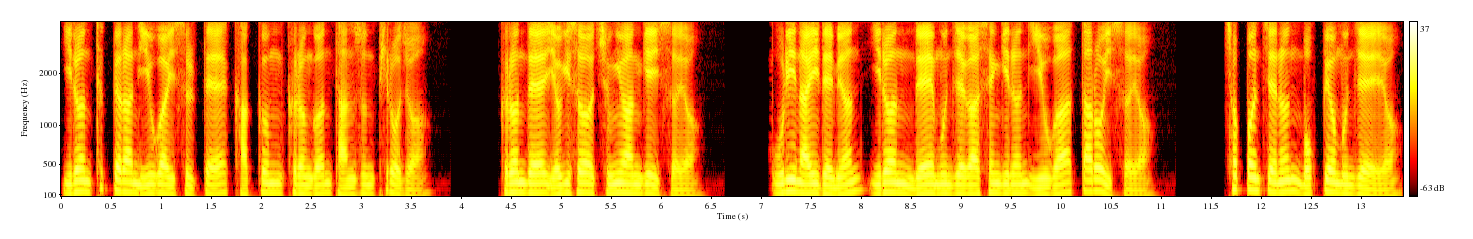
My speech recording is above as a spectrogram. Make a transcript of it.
이런 특별한 이유가 있을 때 가끔 그런 건 단순 피로죠. 그런데 여기서 중요한 게 있어요. 우리 나이 되면 이런 뇌 문제가 생기는 이유가 따로 있어요. 첫 번째는 목뼈 문제예요.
